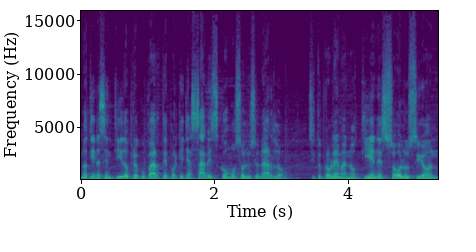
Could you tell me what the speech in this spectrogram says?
no tiene sentido preocuparte porque ya sabes cómo solucionarlo. Si tu problema no tiene solución,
